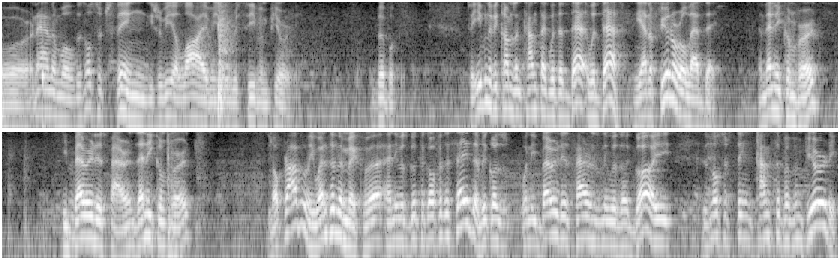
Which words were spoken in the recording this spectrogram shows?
or an animal, there's no such thing. You should be alive and you should receive impurity, biblically. So even if he comes in contact with a de- with death, he had a funeral that day, and then he converts. He buried his parents, then he converts. No problem. He went to the mikveh and he was good to go for the seder because when he buried his parents and he was a guy, there's no such thing concept of impurity.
